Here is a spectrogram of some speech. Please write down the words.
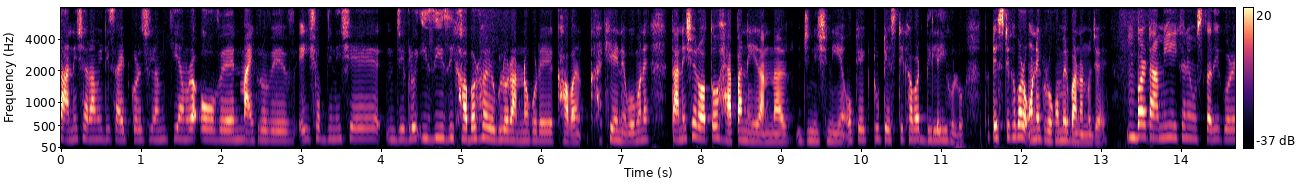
তানিশ আর আমি ডিসাইড করেছিলাম কি, আমরা ওভেন মাইক্রোওয়েভ এইসব জিনিসে যেগুলো ইজি ইজি খাবার হয়, ওগুলো রান্না করে খাবার, খেয়ে নেব। মানে তানিশের অত হ্যাপা নেই রান্নার জিনিস নিয়ে, ওকে একটু টেস্টি খাবার দিলেই হলো। তো টেস্টি খাবার অনেক রকমের বানানো যায়। বাট আমি এখানে ওস্তাদি করে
